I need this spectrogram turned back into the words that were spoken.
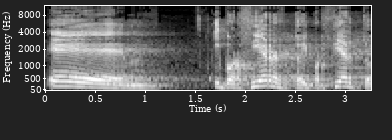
Eh, y por cierto, y por cierto,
